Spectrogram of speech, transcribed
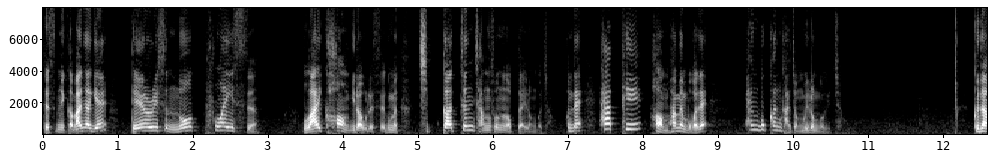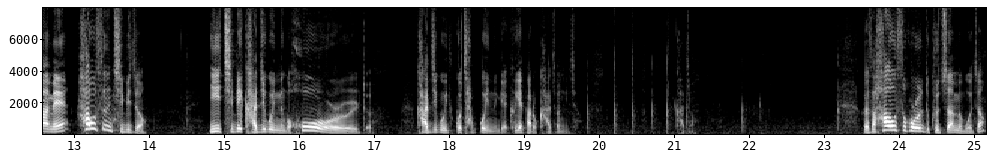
됐습니까? 만약에 there is no place like home이라고 그랬어요. 그러면 집 같은 장소는 없다 이런 거죠. 근데 happy home 하면 뭐가 돼? 행복한 가정 뭐 이런 거겠죠. 그 다음에 house는 집이죠. 이 집이 가지고 있는 거 hold 가지고 있고 잡고 있는 게 그게 바로 가정이죠. 가정. 그래서 household goods 하면 뭐죠?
